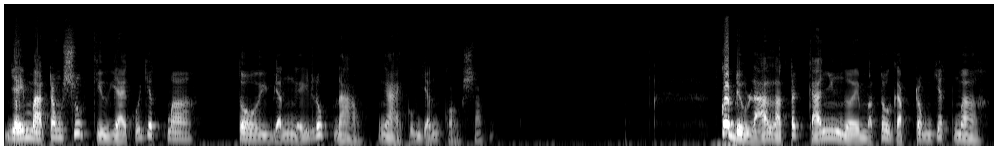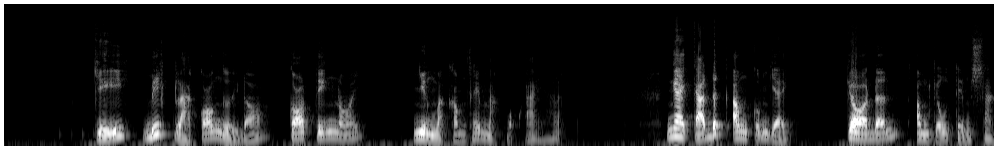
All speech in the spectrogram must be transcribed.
Vậy mà trong suốt chiều dài của giấc mơ, tôi vẫn nghĩ lúc nào Ngài cũng vẫn còn sống. Có điều lạ là tất cả những người mà tôi gặp trong giấc mơ chỉ biết là có người đó, có tiếng nói, nhưng mà không thấy mặt một ai hết. Ngay cả Đức ông cũng vậy, cho đến ông chủ tiệm xăng.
